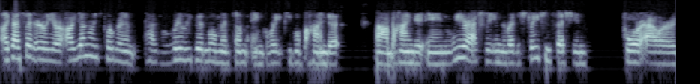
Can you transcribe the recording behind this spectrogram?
like I said earlier, our Young Elites program has really good momentum and great people behind it, um, behind it. And we are actually in the registration session for our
